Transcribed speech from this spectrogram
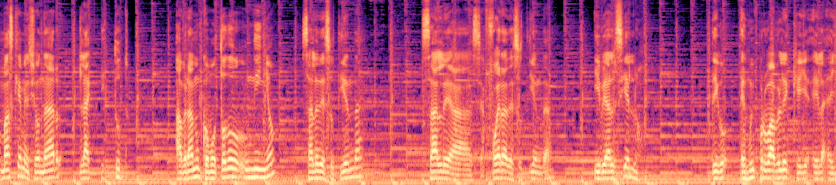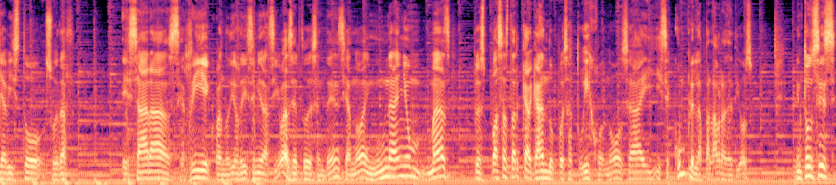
más que mencionar, la actitud. Abraham, como todo un niño, sale de su tienda, sale hacia afuera de su tienda y ve al cielo. Digo, es muy probable que ella haya visto su edad Sara se ríe cuando Dios le dice, mira, así va a ser tu descendencia, ¿no? En un año más, pues vas a estar cargando pues a tu hijo, ¿no? O sea, y, se cumple la palabra de Dios. Entonces,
